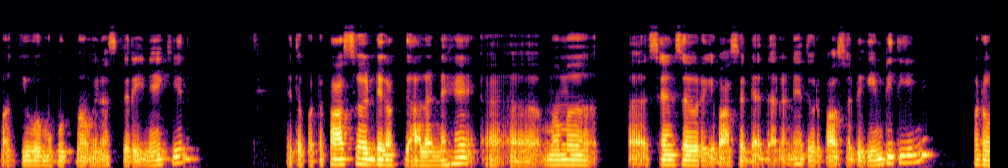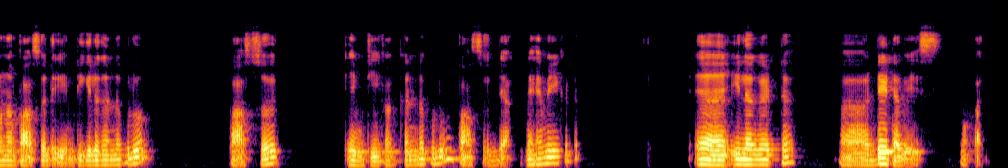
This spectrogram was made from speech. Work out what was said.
මම කිව්ව මුකුත් මම වෙනස් කරේ නෑ කියලා. එතකොට පාස්වර්ඩ් එකක් දාලා නැහැ. මම සැන්සර්වර් එකේ පාස්වර්ඩ් එකක් දාලා නැහැ. ඒතකොට පාස්වර්ඩ් එක empty තියෙන්නේ. මට ඕන නම් පාස්වර්ඩ් එක empty කියලා ගන්න පුළුවන්. පාස්වර්ඩ් empty එකක් ගන්න පුළුවන්. පාස්වර්ඩ් එකක් නැහැ මේකට. ඊළඟට database. මොකක්ද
